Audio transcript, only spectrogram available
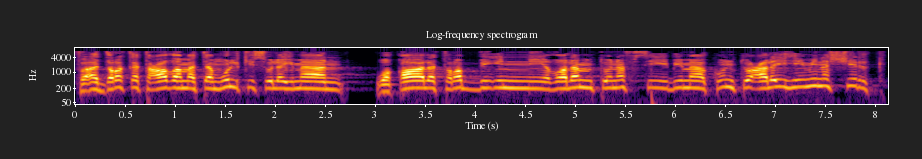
فأدركت عظمة ملك سليمان وقالت رب إني ظلمت نفسي بما كنت عليه من الشرك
